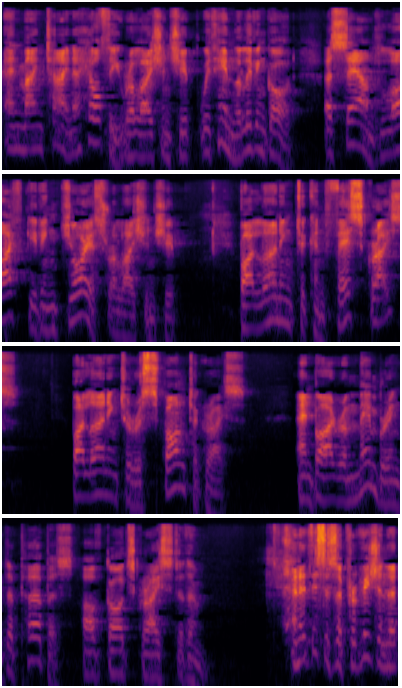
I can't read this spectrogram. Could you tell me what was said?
and maintain a healthy relationship with Him, the living God, a sound, life giving, joyous relationship by learning to confess grace, by learning to respond to grace, and by remembering the purpose of God's grace to them. And this is a provision that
